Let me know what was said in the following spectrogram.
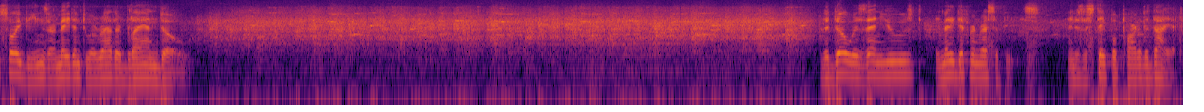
Soybeans are made into a rather bland dough. The dough is then used in many different recipes and is a staple part of the diet.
